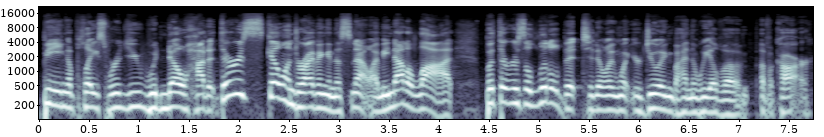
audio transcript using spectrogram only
being a place where you would know how to there is skill in driving in the snow. I mean, not a lot, but there is a little bit to knowing what you're doing behind the wheel of a of a car.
